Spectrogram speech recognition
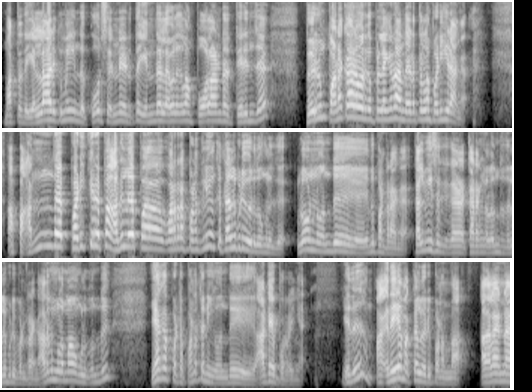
மற்றது எல்லாருக்குமே இந்த கோர்ஸ் என்ன எடுத்தால் எந்த லெவலுக்கெல்லாம் போகலான்றது தெரிஞ்ச பெரும் பணக்கார வர்க்க பிள்ளைங்க தான் அந்த இடத்துலலாம் படிக்கிறாங்க. அப்போ அந்த படிக்கிறப்ப அதில் ப வர்ற பணத்துலேயும் தள்ளுபடி வருது உங்களுக்கு. லோன் வந்து இது பண்ணுறாங்க கல்வி க- கடன்கள் வந்து தள்ளுபடி பண்ணுறாங்க அதன் மூலமாக உங்களுக்கு வந்து ஏகப்பட்ட பணத்தை நீங்கள் வந்து ஆட்டைய போடுறீங்க. எது? ம- அதே மக்கள் வரி பணம் தான். அதெல்லாம் என்ன?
